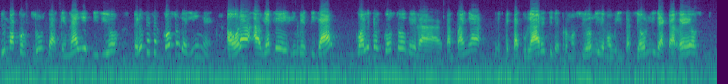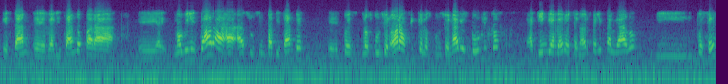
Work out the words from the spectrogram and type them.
de una consulta que nadie pidió, pero ese es el costo del INE. Ahora habría que investigar cuál es el costo de la campaña de espectaculares y de promoción y de movilización y de acarreos que están eh, realizando para eh, movilizar a, sus simpatizantes eh, pues los funcionarios, ahora sí que los funcionarios públicos, aquí en Guerrero, el senador Félix Salgado, y pues es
